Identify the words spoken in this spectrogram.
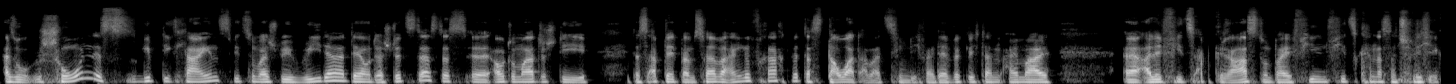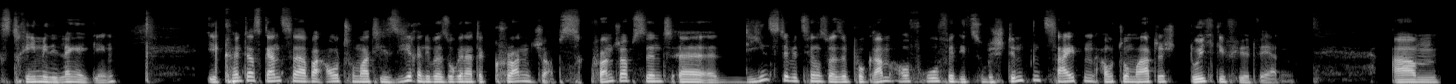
Also schon, es gibt die Clients, wie zum Beispiel Reader, der unterstützt das, dass äh, automatisch die, das Update beim Server angefragt wird. Das dauert aber ziemlich, weil der wirklich dann einmal äh, alle Feeds abgrast und bei vielen Feeds kann das natürlich extrem in die Länge gehen. Ihr könnt das Ganze aber automatisieren über sogenannte Cronjobs. Cronjobs sind äh, Dienste beziehungsweise Programmaufrufe, die zu bestimmten Zeiten automatisch durchgeführt werden. Ähm,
